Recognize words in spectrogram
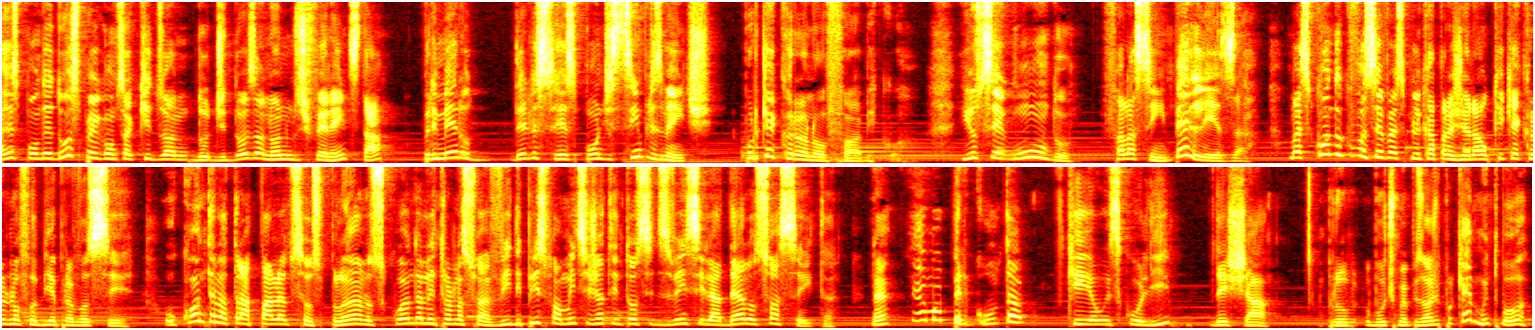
responder duas perguntas aqui de dois anônimos diferentes, tá? primeiro deles responde simplesmente: por que cronofóbico? E o segundo fala assim: beleza. Mas quando que você vai explicar para geral o que é cronofobia para você? O quanto ela atrapalha os seus planos, quando ela entrou na sua vida e principalmente se já tentou se desvencilhar dela ou só aceita, né? É uma pergunta que eu escolhi deixar pro último episódio porque é muito boa.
